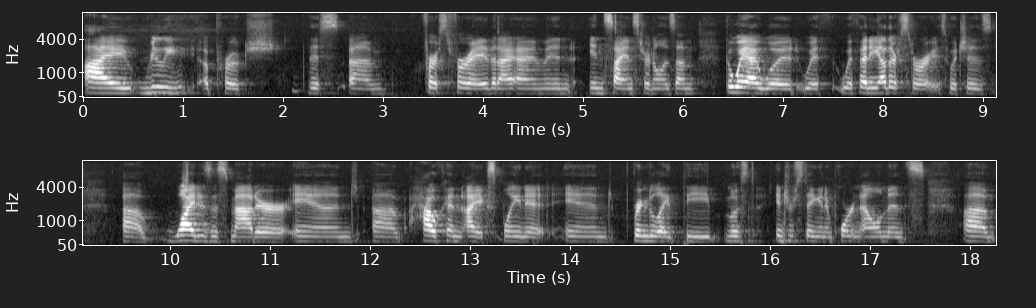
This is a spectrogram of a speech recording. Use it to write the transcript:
I really approach this um, first foray that I am in, in science journalism the way I would with, with any other stories, which is uh, why does this matter and um, how can I explain it and bring to light the most interesting and important elements um,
